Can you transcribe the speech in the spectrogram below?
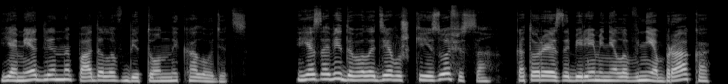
Я медленно падала в бетонный колодец. Я завидовала девушке из офиса, которая забеременела вне брака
